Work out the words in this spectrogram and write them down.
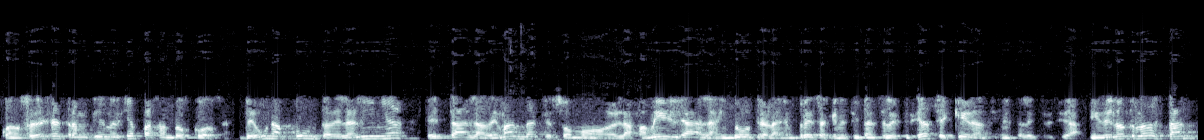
Cuando se deja de transmitir energía pasan dos cosas. De una punta de la línea está la demanda, que somos la familia, las industrias, las empresas que necesitan esa electricidad, se quedan sin esa electricidad. Y del otro lado están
